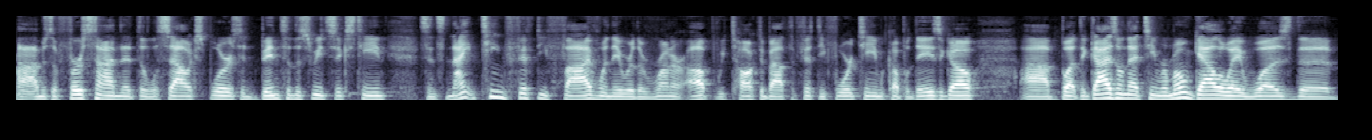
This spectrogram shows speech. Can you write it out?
Uh, it was the first time that the LaSalle Explorers had been to the Sweet 16 since 1955 when they were the runner up. We talked about the 54 team a couple days ago. Uh, but the guys on that team, Ramon Galloway was the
